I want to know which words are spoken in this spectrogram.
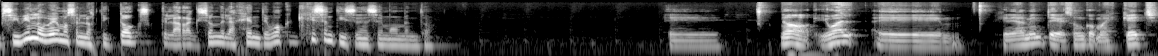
si bien lo vemos en los TikToks, que la reacción de la gente, vos qué sentís en ese momento? Eh, no, igual eh, generalmente son como sketch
